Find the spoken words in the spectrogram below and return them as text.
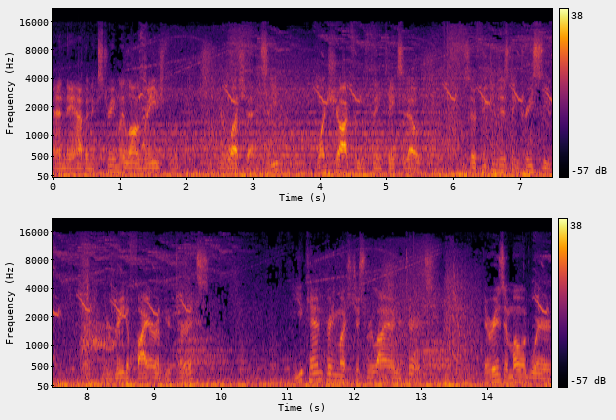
And they have an extremely long range to them. Here, watch that. See? One shot from the thing takes it out. So if you can just increase the, your rate of fire of your turrets, you can pretty much just rely on your turrets. There is a mode where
